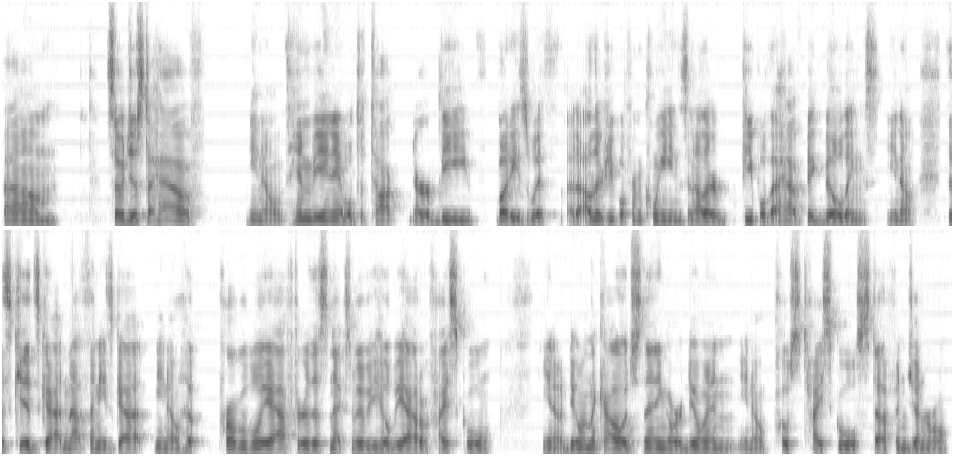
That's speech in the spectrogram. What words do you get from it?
Um, so just to have, you know, him being able to talk or be buddies with other people from Queens and other people that have big buildings, you know, this kid's got nothing. He's got, you know, probably after this next movie, he'll be out of high school, you know, doing the college thing or doing, you know, post high school stuff in general.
